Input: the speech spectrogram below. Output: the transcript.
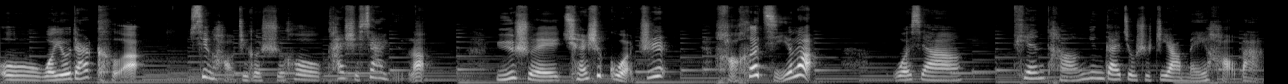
哦，我有点渴，幸好这个时候开始下雨了，雨水全是果汁，好喝极了。我想，天堂应该就是这样美好吧。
